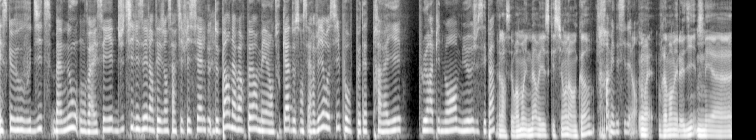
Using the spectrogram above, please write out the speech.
Est-ce que vous vous dites, bah nous, on va essayer d'utiliser l'intelligence artificielle, de, de pas en avoir peur, mais en tout cas de s'en servir aussi pour peut-être travailler plus rapidement, mieux, je sais pas? alors c'est vraiment une merveilleuse question là encore. Ah, mais décidément. Ouais, vraiment Mélodie. Mais euh,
